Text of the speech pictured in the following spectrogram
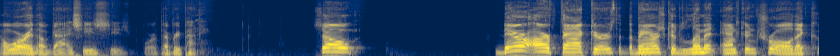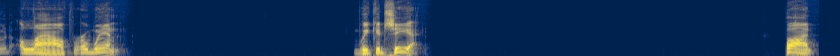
Don't worry, though, guys. He's, he's worth every penny. So there are factors that the Bears could limit and control that could allow for a win we could see it. But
